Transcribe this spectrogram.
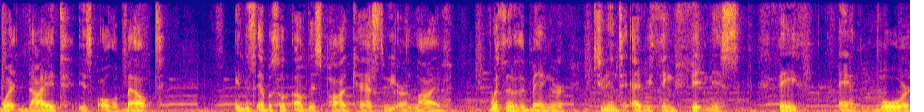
what diet is all about. In this episode of this podcast, we are live with another banger. Tune into everything fitness, faith, and more.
